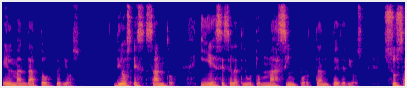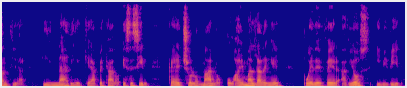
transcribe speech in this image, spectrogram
el mandato de Dios. Dios es santo, y ese es el atributo más importante de Dios su santidad, y nadie que ha pecado, es decir, que ha hecho lo malo o hay maldad en él, puede ver a Dios y vivir.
